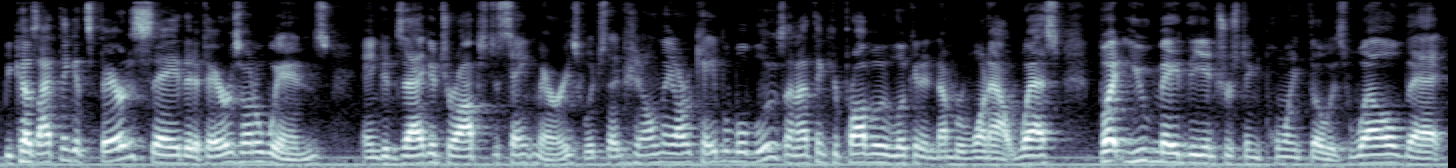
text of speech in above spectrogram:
because I think it's fair to say that if Arizona wins and Gonzaga drops to St. Mary's, which they've shown they are capable of losing, I think you're probably looking at number one out west. But you've made the interesting point, though, as well, that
